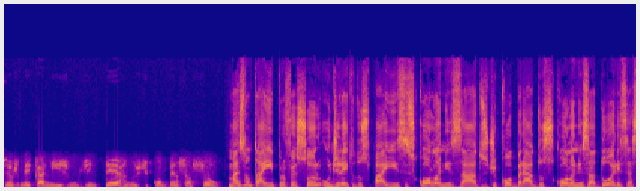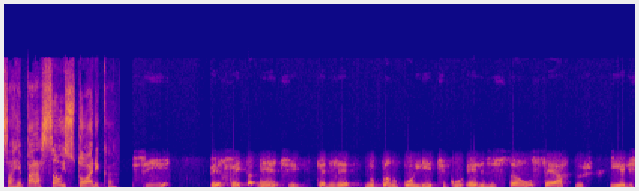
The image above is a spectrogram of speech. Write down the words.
seus mecanismos internos de compensação. Mas não está aí, professor, o direito dos países colonizados de cobrar dos colonizadores essa reparação histórica? Sim, perfeitamente. Quer dizer, no plano político, eles estão certos. E eles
